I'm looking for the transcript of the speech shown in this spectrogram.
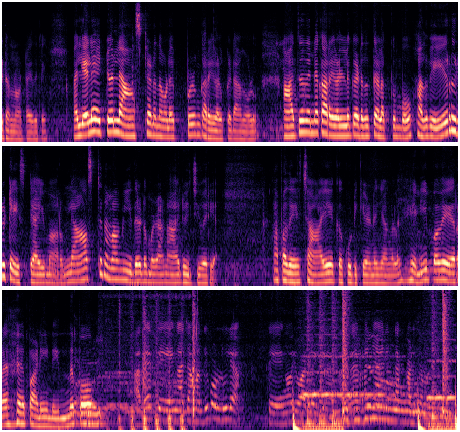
ഇടണം കേട്ടോ ഇതിൽ മല്ലിയില ഏറ്റവും ലാസ്റ്റാണ് നമ്മൾ എപ്പോഴും കറികൾക്ക് ഇടാനുള്ളൂ ആദ്യം തന്നെ കറികളിൽ കിടന്ന് തിളക്കുമ്പോൾ അത് വേറൊരു ടേസ്റ്റായി മാറും. ലാസ്റ്റ് നമ്മൾ മീതെ ഇടുമ്പോഴാണ് ആ രുചി വരിക. അപ്പം അതേ ചായയൊക്കെ കുടിക്കുകയാണ് ഞങ്ങൾ ഇനിയിപ്പോൾ വേറെ പണിയുണ്ട്. ഇന്നിപ്പോൾ അതെ തേങ്ങ ചമ്മന്തി കൊള്ളൂല. തേങ്ങ ഒരുപാട് ഞാൻ തക്കാളി ചമ്മന്തി.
